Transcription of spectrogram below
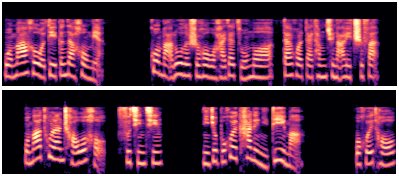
我妈和我弟跟在后面。过马路的时候，我还在琢磨待会儿带他们去哪里吃饭。我妈突然朝我吼：“苏青青，你就不会看着你弟吗？”我回头，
